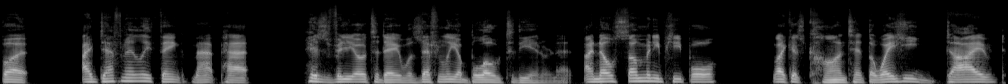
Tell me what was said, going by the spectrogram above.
But I definitely think MatPat, his video today was definitely a blow to the internet. I know so many people like his content, the way he dived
